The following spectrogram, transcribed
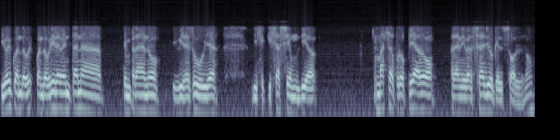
Y hoy cuando, cuando abrí la ventana temprano y vi la lluvia, dije quizás sea un día más apropiado al aniversario que el sol, ¿no?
